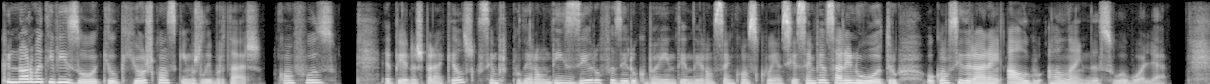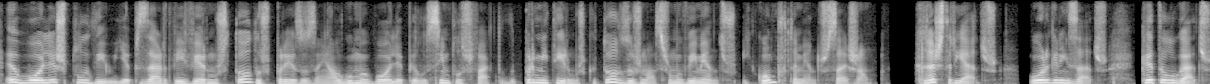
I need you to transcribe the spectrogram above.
que normativizou aquilo que hoje conseguimos libertar. Confuso? Apenas para aqueles que sempre puderam dizer ou fazer o que bem entenderam sem consequência, sem pensarem no outro ou considerarem algo além da sua bolha. A bolha explodiu e, apesar de vivermos todos presos em alguma bolha pelo simples facto de permitirmos que todos os nossos movimentos e comportamentos sejam rastreados, organizados, catalogados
